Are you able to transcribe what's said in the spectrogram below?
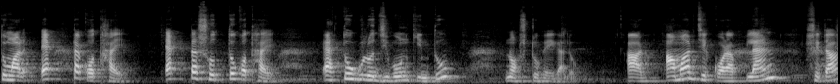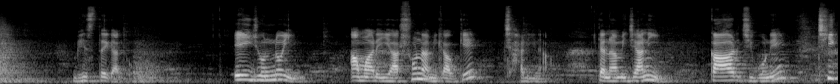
তোমার একটা কথায়, একটা সত্য কথায় এতগুলো জীবন কিন্তু নষ্ট হয়ে গেল। আর আমার যে করা প্ল্যান সেটা ভেস্তে গেল। এই জন্যই আমার এই আসন আমি কাউকে ছাড়ি না। কেন আমি জানি কার জীবনে ঠিক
